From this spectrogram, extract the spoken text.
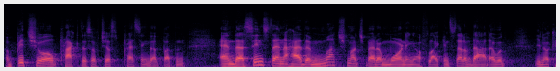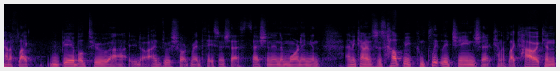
habitual practice of just pressing that button. And uh, since then, I had a much, much better morning of like, instead of that, I would, you know, kind of like be able to, uh, you know, I do a short meditation session in the morning, and, and it kind of just helped me completely change uh, kind of like how I can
